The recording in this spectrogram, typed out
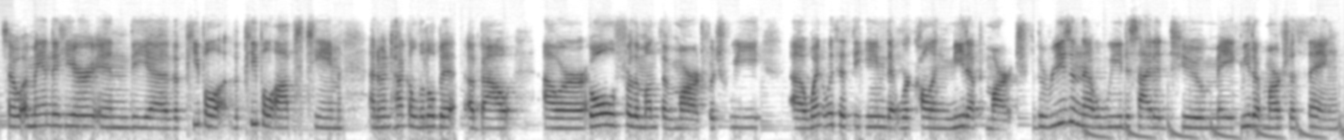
So Amanda here in the uh, the people the people ops team, and I'm going to talk a little bit about our goal for the month of March, which we uh, went with a theme that we're calling Meetup March. The reason that we decided to make Meetup March a thing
